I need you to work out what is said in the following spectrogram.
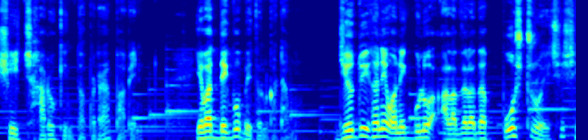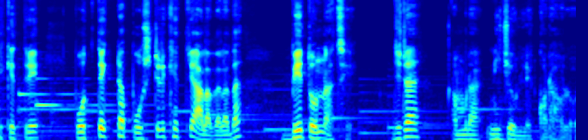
সেই ছাড়ও কিন্তু আপনারা পাবেন। এবার দেখব বেতন কাঠামো। যেহেতু এখানে অনেকগুলো আলাদা আলাদা পোস্ট রয়েছে, সেক্ষেত্রে প্রত্যেকটা পোস্টের ক্ষেত্রে আলাদা আলাদা বেতন আছে, যেটা আমরা নিচে উল্লেখ করা হলো।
